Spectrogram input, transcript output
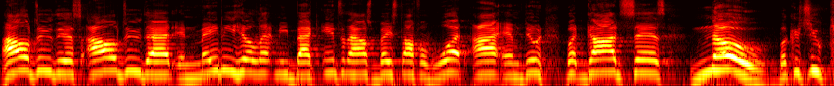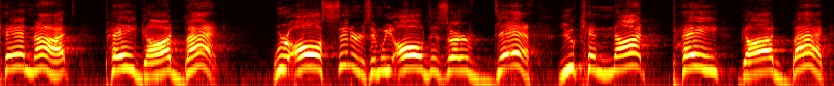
I'll do this, I'll do that, and maybe He'll let me back into the house based off of what I am doing. But God says, no, because you cannot pay God back. We're all sinners and we all deserve death. You cannot pay God back.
